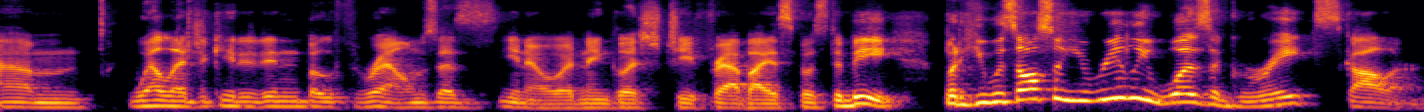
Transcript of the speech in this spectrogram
um, well educated in both realms, as you know, an English chief rabbi is supposed to be. But he was also, he really was a great scholar.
